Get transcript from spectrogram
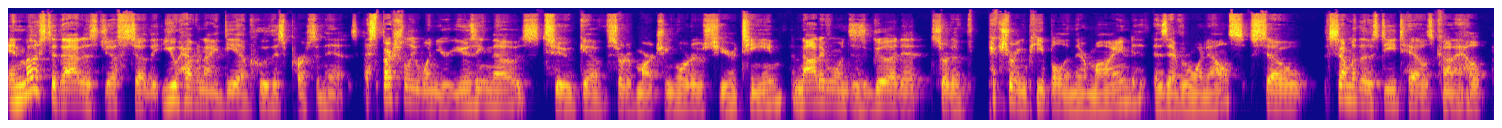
And most of that is just so that you have an idea of who this person is, especially when you're using those to give sort of marching orders to your team. Not everyone's as good at sort of picturing people in their mind as everyone else. So, some of those details kind of help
